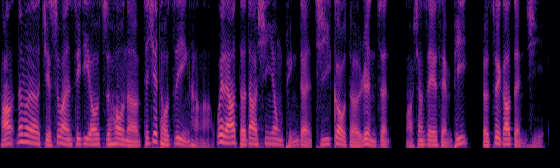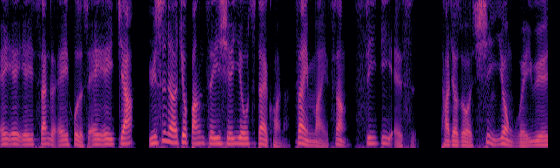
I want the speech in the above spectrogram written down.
好，那么解释完 CDO 之后呢，这些投资银行啊，为了要得到信用平等机构的认证，啊，像是 S M P 的最高等级 AAA 三个 A 或者是 AA 加，于是呢就帮这一些优质贷款啊再买上 CDS。它叫做信用违约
